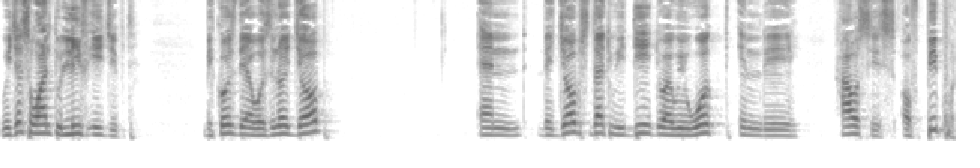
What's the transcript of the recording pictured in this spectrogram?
We just want to leave Egypt because there was no job. And the jobs that we did where we worked in the houses of people.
